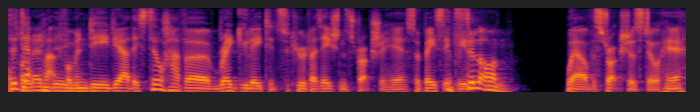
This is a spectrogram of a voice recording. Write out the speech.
the debt lending. platform, indeed. Yeah, they still have a regulated securitization structure here. So basically, it's still on. Well, the structure is still here.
